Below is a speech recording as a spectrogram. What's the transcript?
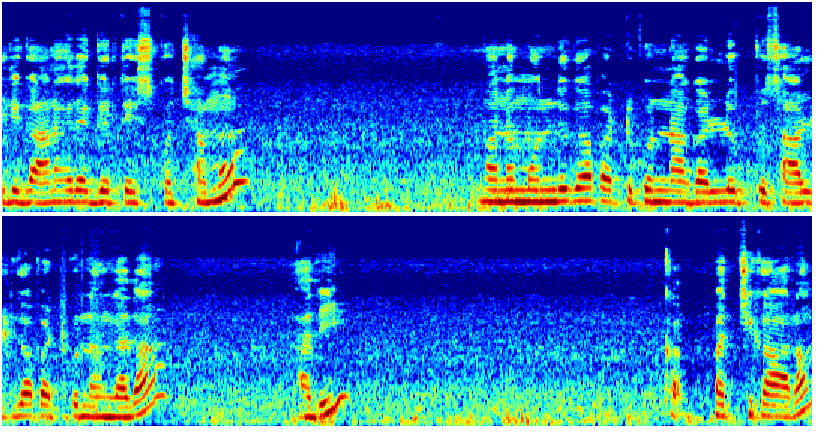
ఇది గానగ దగ్గర తీసుకొచ్చాము. మనం ముందుగా పట్టుకున్న గళ్ళుప్పు సాల్ట్గా పట్టుకున్నాం కదా అది పచ్చికారం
